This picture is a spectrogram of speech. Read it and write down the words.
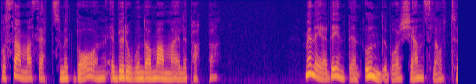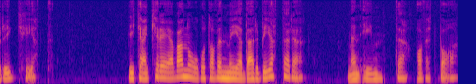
på samma sätt som ett barn är beroende av mamma eller pappa. Men är det inte en underbar känsla av trygghet? Vi kan kräva något av en medarbetare, men inte av ett barn.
